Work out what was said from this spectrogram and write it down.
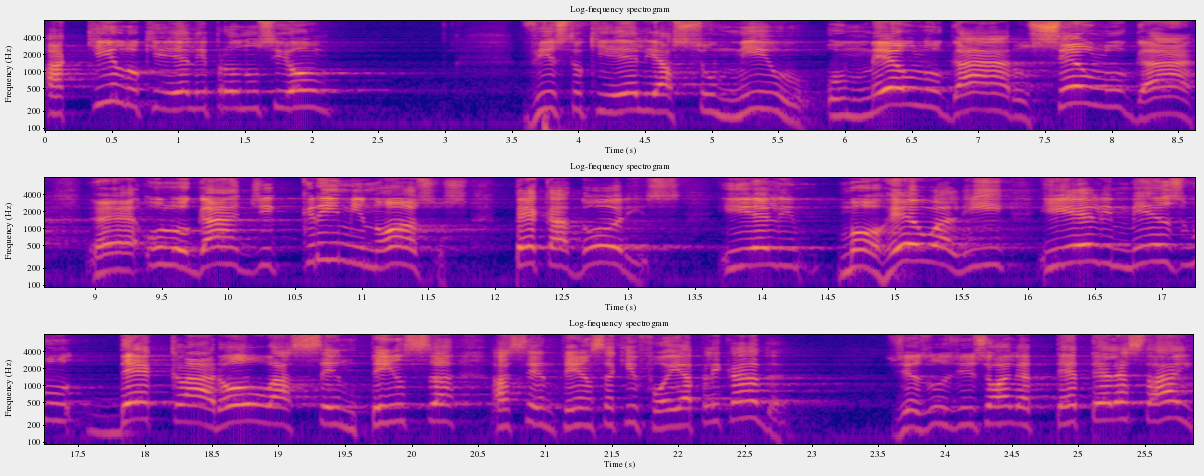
aquilo que ele pronunciou. Visto que ele assumiu o meu lugar, o seu lugar, é, o lugar de criminosos, pecadores, e ele morreu ali e ele mesmo declarou a sentença, a sentença que foi aplicada. Jesus disse: Olha, tetelestai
